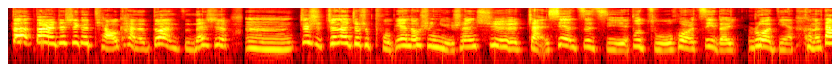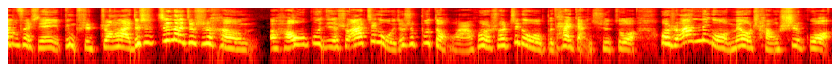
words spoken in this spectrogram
当当然这是一个调侃的段子，但是嗯，就是真的就是普遍都是女生去展现自己不足或者自己的弱点，可能大部分时间也并不是装啦，就是真的就是很呃毫无顾忌的说啊，这个我就是不懂啊，或者说这个我不太敢去做，或者说啊那个我没有尝试过。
